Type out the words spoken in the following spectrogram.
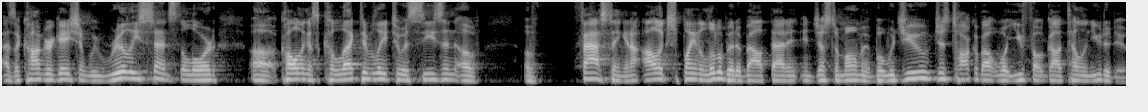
as a congregation we really sense the Lord uh, calling us collectively to a season of of fasting. And I'll explain a little bit about that in, in just a moment. But would you just talk about what you felt God telling you to do?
